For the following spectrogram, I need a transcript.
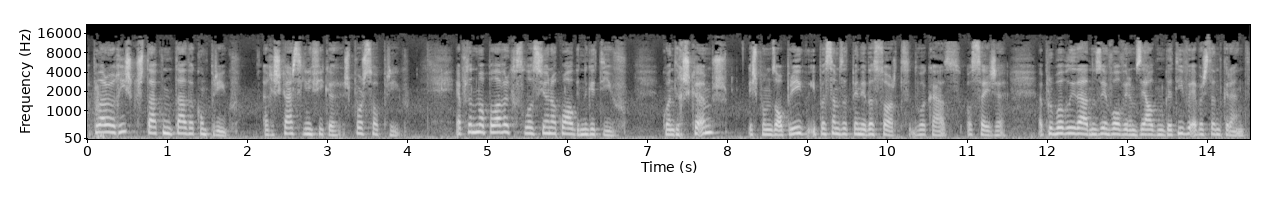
A palavra risco está conotada com perigo. Arriscar significa expor-se ao perigo. É, portanto, uma palavra que se relaciona com algo negativo. Quando arriscamos, expomos ao perigo e passamos a depender da sorte, do acaso. Ou seja, a probabilidade de nos envolvermos em algo negativo é bastante grande.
